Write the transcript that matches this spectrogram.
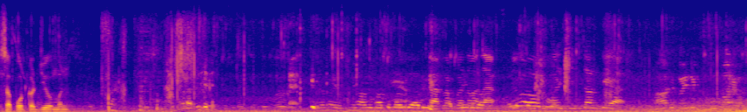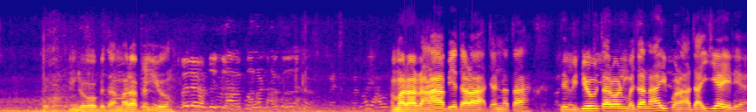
સપોર્ટ કરજો મન જો બધા મારા ભાઈઓ. અમારા રાણા બે દાડા હાજર નતા. તે વીડિયો ઉતારવાની મજા ના આવી પણ આજ આવી ગયા એ રહ્યા.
